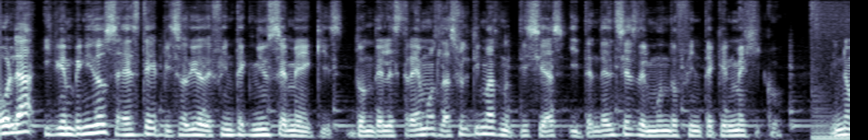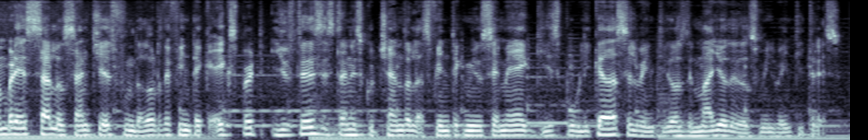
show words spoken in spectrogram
Hola y bienvenidos a este episodio de FinTech News MX, donde les traemos las últimas noticias y tendencias del mundo FinTech en México. Mi nombre es Salo Sánchez, fundador de FinTech Expert, y ustedes están escuchando las FinTech News MX publicadas el 22 de mayo de 2023.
